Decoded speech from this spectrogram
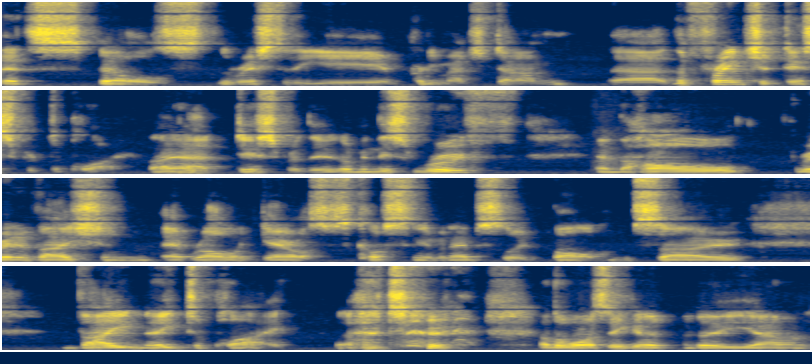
that spells the rest of the year pretty much done. Uh, the French are desperate to play. They are desperate. I mean, this roof and the whole renovation at Roland Garros is costing them an absolute bomb. So they need to play. Otherwise, they're going to be um,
